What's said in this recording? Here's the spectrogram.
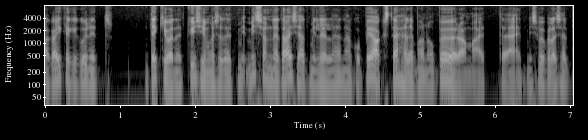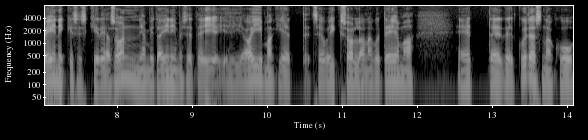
aga ikkagi, kui nüüd tekivad need küsimused, et mis on need asjad, millele nagu peaks tähelepanu pöörama, et, et mis võib-olla seal peenikeses kirjas on ja mida inimesed ei, ei, ei aimagi, et, et see võiks olla nagu teema. Et, et, et kuidas nagu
